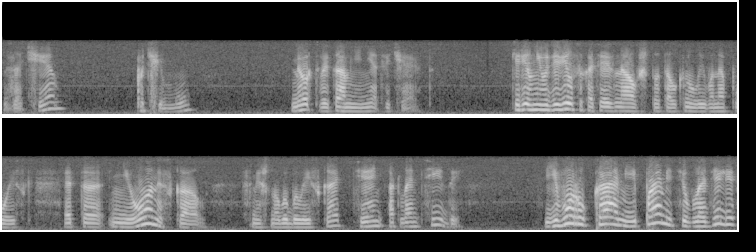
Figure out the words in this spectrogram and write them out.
Зачем? Почему? Мертвые камни не отвечают. Кирилл не удивился, хотя и знал, что толкнуло его на поиск. Это не он искал, смешно бы было искать тень Атлантиды. Его руками и памятью владели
